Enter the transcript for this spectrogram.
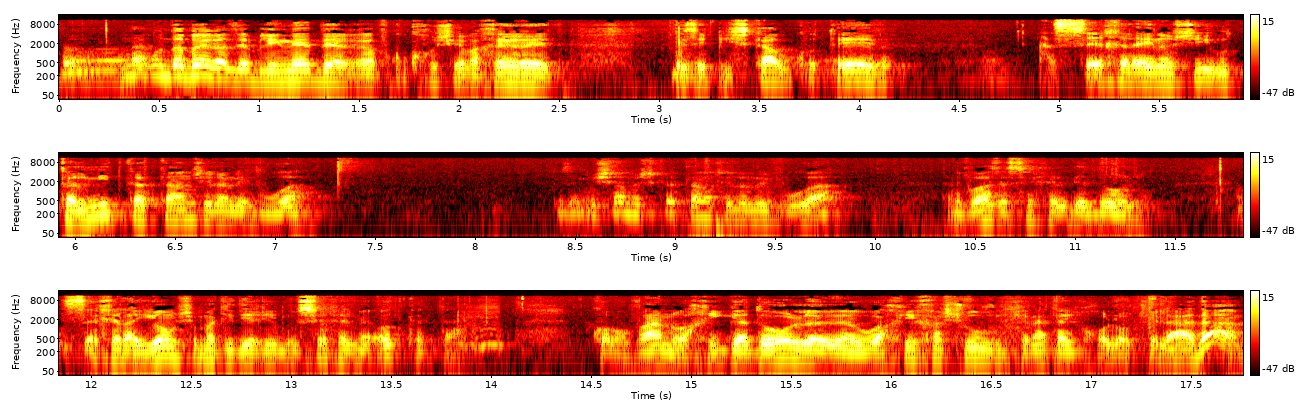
טוב, אנחנו נדבר על זה בלי נדר, הרב קוק חושב אחרת. באיזה פסקה הוא כותב, השכל האנושי הוא תלמיד קטן של הנבואה. זה משמש קטן של הנבואה. הנבואה זה שכל גדול. השכל היום שמגדירים הוא שכל מאוד קטן. כמובן הוא הכי גדול, הוא הכי חשוב מבחינת היכולות של האדם,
